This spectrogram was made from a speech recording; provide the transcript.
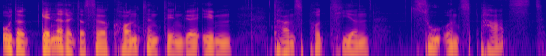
oder generell, dass der Content, den wir eben transportieren, zu uns passt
